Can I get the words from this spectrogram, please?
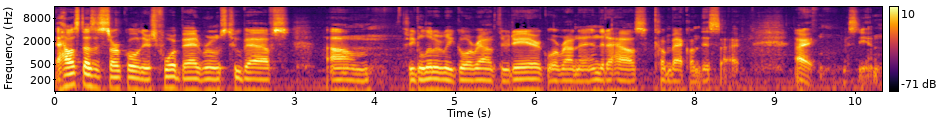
the house does a circle. There's four bedrooms two baths. Um, so you can literally go around through there go around the end of the house come back on this side. All right that's the end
